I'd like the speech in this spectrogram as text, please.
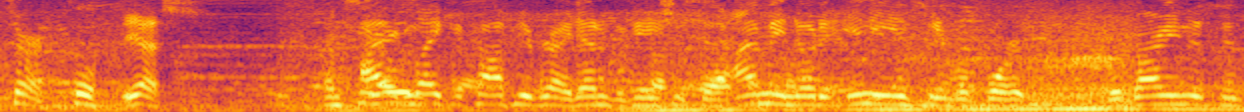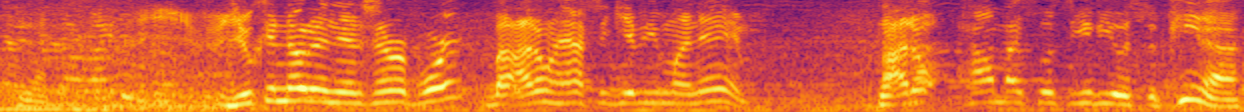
Sir, cool. Yes. I would like a copy of your identification so that I may note it in the incident report regarding this incident. You can note it in the incident report, but I don't have to give you my name. I don't. How am I supposed to give you a subpoena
